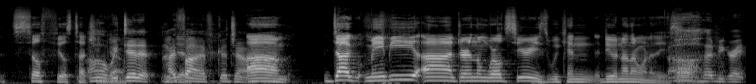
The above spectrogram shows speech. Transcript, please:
It still feels touching. Oh, we did it. High did it. five. Good job. Um, Doug, maybe uh, during the World Series we can do another one of these. oh, that'd be great.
